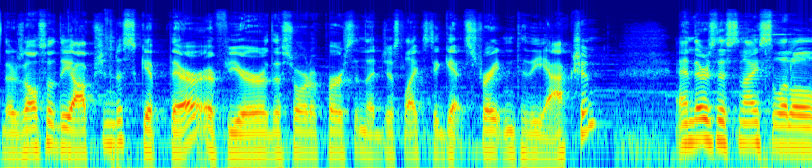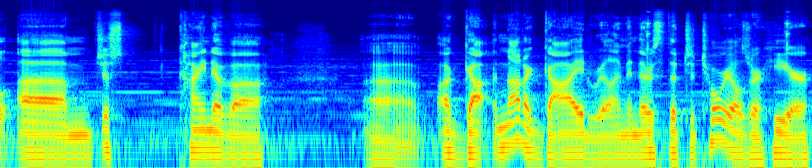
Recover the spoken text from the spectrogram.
there's also the option to skip there if you're the sort of person that just likes to get straight into the action. And there's this nice little, um, just kind of a, uh, a gu- not a guide really. I mean, there's the tutorials are here,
